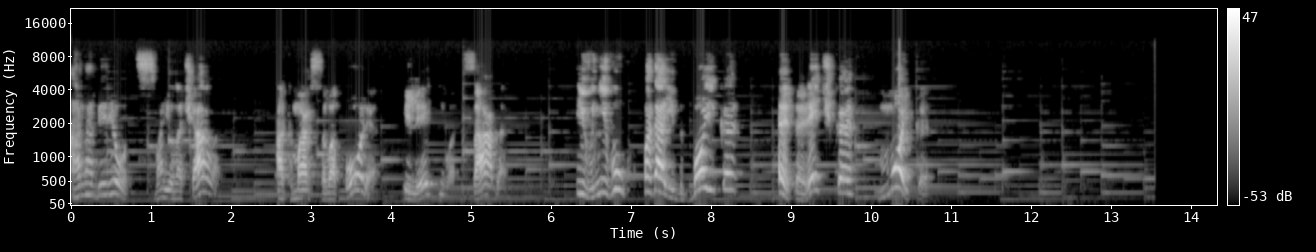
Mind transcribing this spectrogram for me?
Она берет свое начало от Марсового поля и летнего сада. И в Неву впадает бойко эта речка Мойка.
